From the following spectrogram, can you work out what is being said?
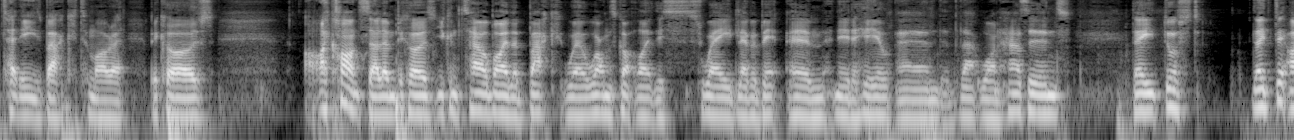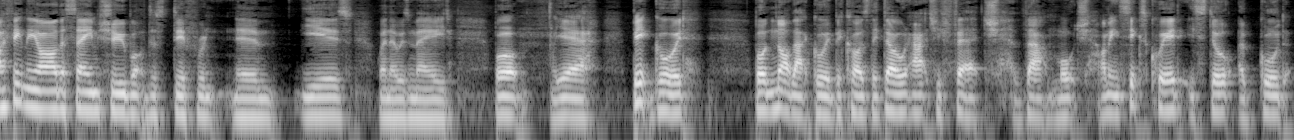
take these back tomorrow because I can't sell them because you can tell by the back where one's got like this suede leather bit um, near the heel and that one hasn't. They just, they, I think they are the same shoe but just different um, years when they was made. But yeah, bit good but not that good because they don't actually fetch that much. I mean, six quid is still a good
